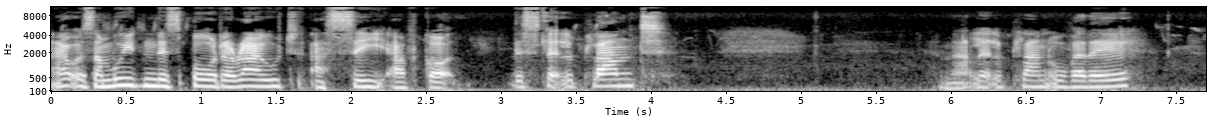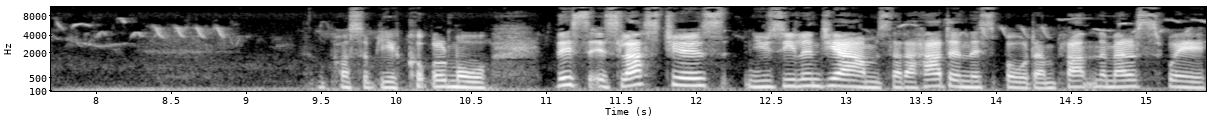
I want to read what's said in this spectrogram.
Now as I'm weeding this border out, I see I've got this little plant and that little plant over there and possibly a couple more. This is last year's New Zealand yams that I had in this board. I'm planting them elsewhere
